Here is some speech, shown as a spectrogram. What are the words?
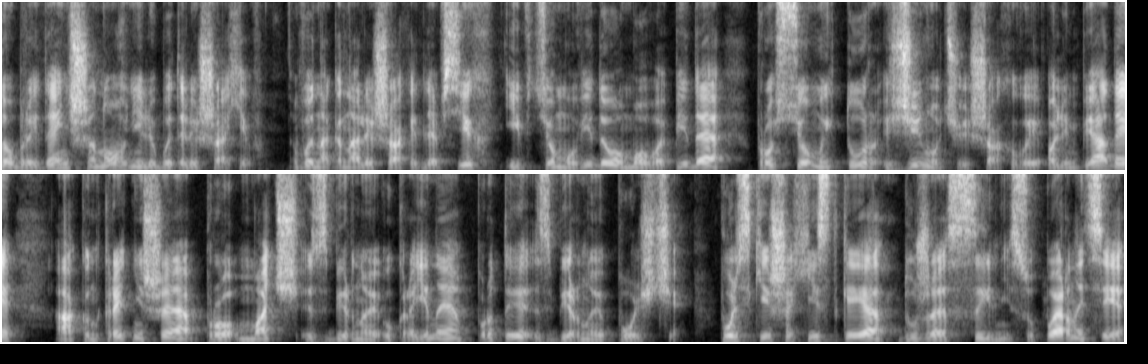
Добрий день, шановні любителі шахів. Ви на каналі Шахи для всіх, і в цьому відео мова піде про сьомий тур жіночої шахової олімпіади, а конкретніше про матч збірної України проти збірної Польщі. Польські шахістки дуже сильні суперниці.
